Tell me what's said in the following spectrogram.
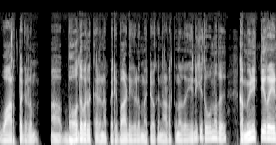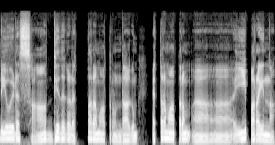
വാർത്തകളും ബോധവൽക്കരണ പരിപാടികളും മറ്റുമൊക്കെ നടത്തുന്നത് എനിക്ക് തോന്നുന്നത് കമ്മ്യൂണിറ്റി റേഡിയോയുടെ സാധ്യതകൾ എത്രമാത്രം ഉണ്ടാകും എത്രമാത്രം ഈ പറയുന്ന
